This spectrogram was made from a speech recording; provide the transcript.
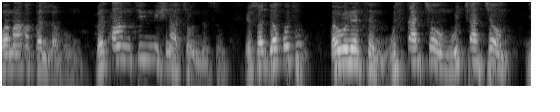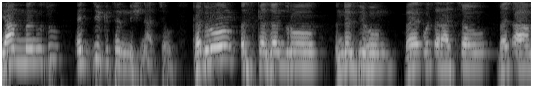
ወማ አቀለሁም በጣም ትንሽ ናቸው እነሱ የሰደቁቱ እውነትም ውስጣቸውም ውጫቸውም ያመኑቱ እጅግ ትንሽ ናቸው። ከድሮ እስከ ዘንድሮ እንደዚሁም በቁጥራቸው በጣም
